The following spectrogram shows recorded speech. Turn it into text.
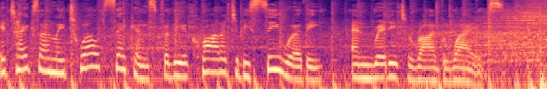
it takes only 12 seconds for the Aquada to be seaworthy and ready to ride the waves.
